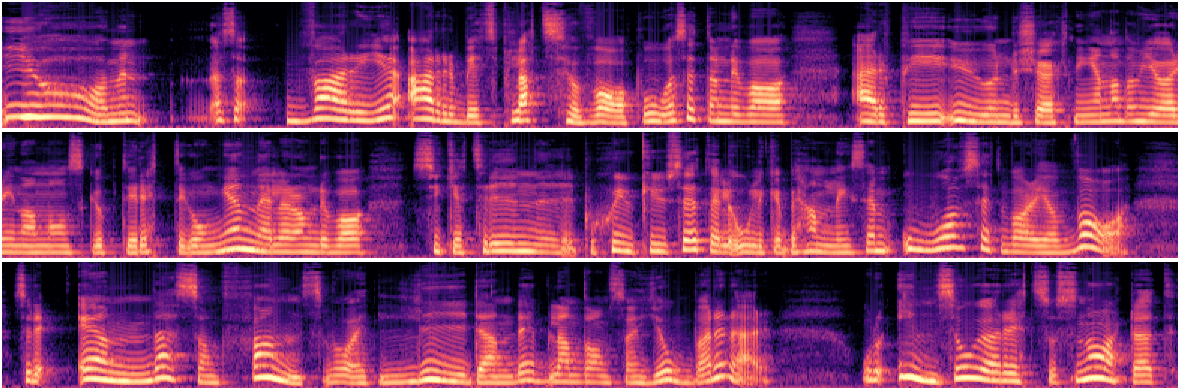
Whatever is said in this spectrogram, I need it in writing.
ja, men alltså varje arbetsplats jag var på, oavsett om det var RPU-undersökningarna de gör innan någon ska upp till rättegången eller om det var psykiatrin på sjukhuset eller olika behandlingshem. Oavsett var jag var, så det enda som fanns var ett lidande bland de som jobbade där. Och då insåg jag rätt så snart att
